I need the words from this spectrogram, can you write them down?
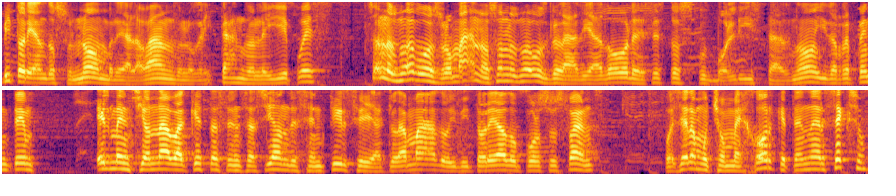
vitoreando su nombre, alabándolo, gritándole y pues son los nuevos romanos, son los nuevos gladiadores, estos futbolistas, ¿no? Y de repente él mencionaba que esta sensación de sentirse aclamado y vitoreado por sus fans, pues era mucho mejor que tener sexo.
